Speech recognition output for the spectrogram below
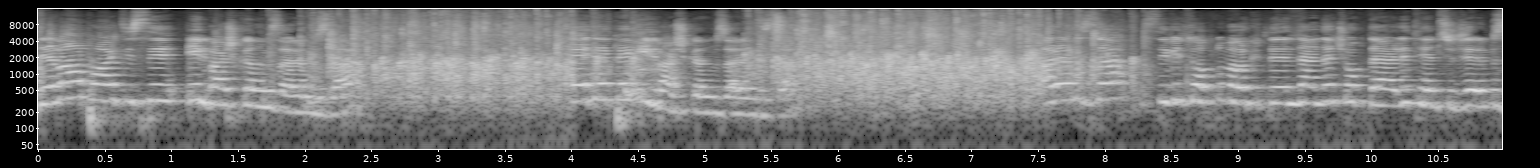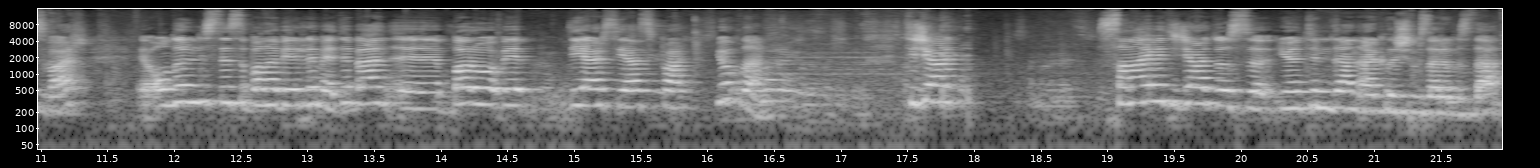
Deva Partisi İl Başkanımız aramızda. HDP İl Başkanımız aramızda. Aramızda sivil toplum örgütlerinden de çok değerli temsilcilerimiz var. E, Onların listesi bana verilemedi. Ben e, baro ve diğer siyasi parti yoklar mı? Ticaret Sanayi ve Ticaret Odası yönetiminden arkadaşımız aramızda.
